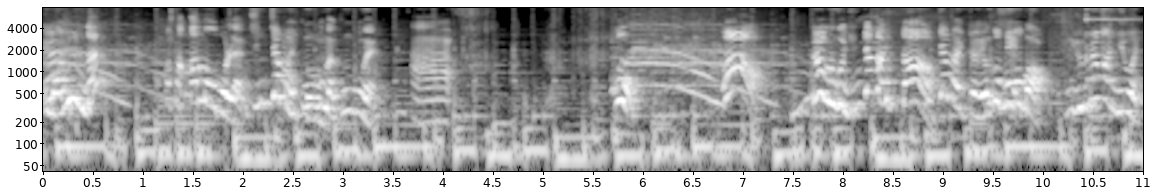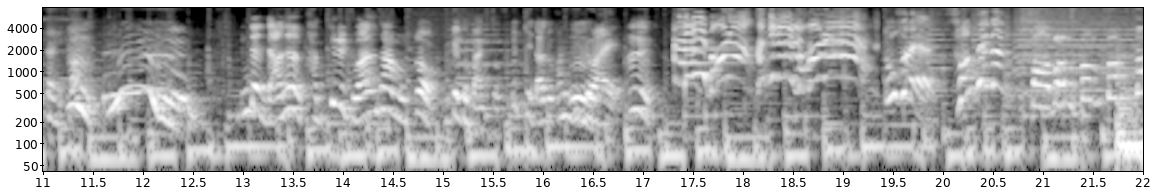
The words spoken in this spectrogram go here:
맛있는데? 아, 바꿔 먹어볼래. 진짜 맛있어. 궁금해, 궁금해. 아. 오! 어! 여러분, 이거 진짜 맛있다. 진짜 맛있죠. 이거 역시 먹어봐. 유명한 이유가 있다니까. 음. 음. 근데 나는 감튀를 좋아하는 사람으로서 이게 더 맛있어. 그치, 나도 감튀 응. 좋아해. 응. 또술의 선택은 빠밤빰빰빰.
